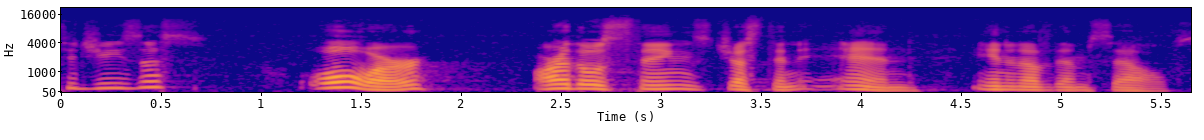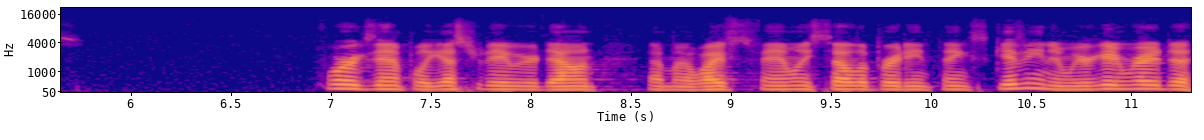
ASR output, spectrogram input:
to Jesus? Or are those things just an end in and of themselves? For example, yesterday we were down at my wife's family celebrating Thanksgiving, and we were getting ready to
